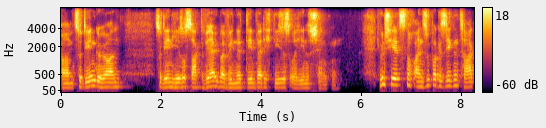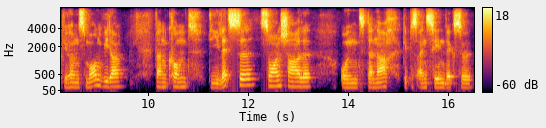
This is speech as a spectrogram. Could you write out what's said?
ähm, zu denen gehören, zu denen Jesus sagt, wer überwindet, dem werde ich dieses oder jenes schenken. Ich wünsche dir jetzt noch einen super gesegneten Tag. Wir hören uns morgen wieder. Dann kommt die letzte Zornschale und danach gibt es einen Szenenwechsel.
